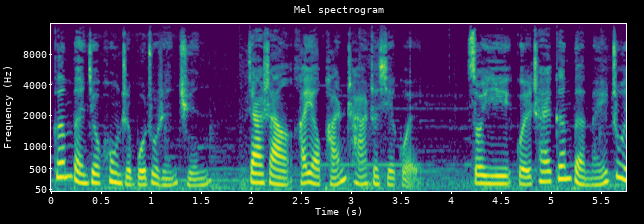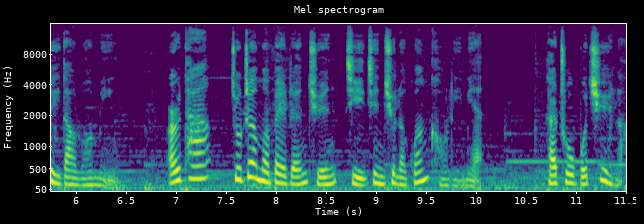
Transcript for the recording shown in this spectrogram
根本就控制不住人群，加上还要盘查这些鬼，所以鬼差根本没注意到罗明，而他就这么被人群挤进去了关口里面，他出不去了，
